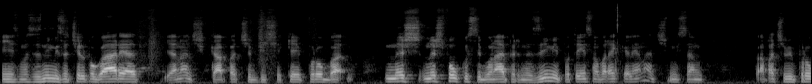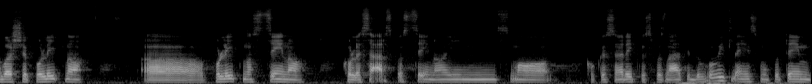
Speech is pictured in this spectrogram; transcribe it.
in smo se z njimi začeli pogovarjati, ja, nač, kaj pa če bi še kaj proba. Naš, naš fokus je bil najprej na zimi, potem smo rekli, da ja, je pa če bi probal še poletno, uh, poletno sceno, kolesarsko sceno in smo, kot sem rekel, spoznati dobavitele in smo potem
